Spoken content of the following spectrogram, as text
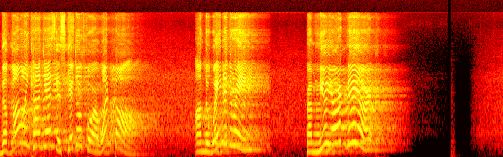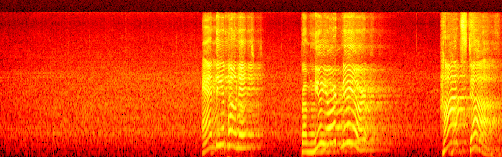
The following contest is scheduled for one fall. On the way to the ring, from New York, New York, and the opponent, from New York, New York, Hot Stuff.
